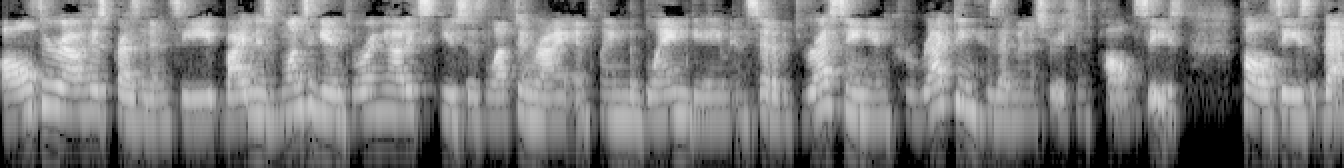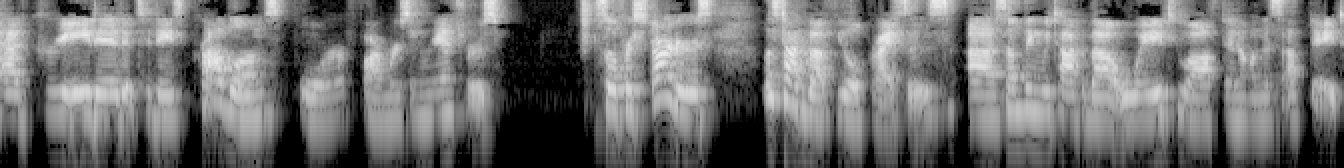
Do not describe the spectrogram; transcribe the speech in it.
all throughout his presidency, Biden is once again throwing out excuses left and right and playing the blame game instead of addressing and correcting his administration's policies, policies that have created today's problems for farmers and ranchers. So, for starters, let's talk about fuel prices, uh, something we talk about way too often on this update.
